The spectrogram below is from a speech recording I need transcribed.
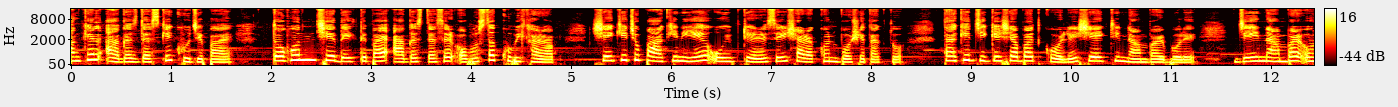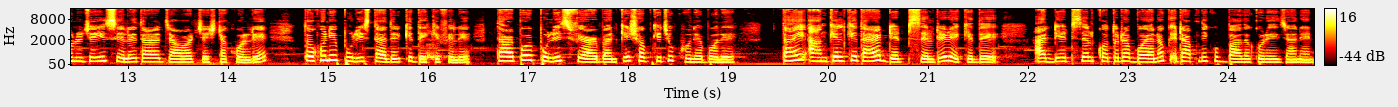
আঙ্কেল আগাস দাসকে খুঁজে পায়। তখন সে দেখতে পায় আগাস দাসের অবস্থা খুবই খারাপ। সে কিছু পাখি নিয়ে ওই টেরেসেই সারাক্ষণ বসে থাকতো। তাকে জিজ্ঞাসাবাদ করলে সে একটি নাম্বার বলে। যেই নাম্বার অনুযায়ী সেলে তারা যাওয়ার চেষ্টা করলে, তখনই পুলিশ তাদেরকে দেখে ফেলে। তারপর পুলিশ ফেয়ারবানকে সব কিছু খুলে বলে। তাই আঙ্কেলকে তারা ডেড সেলটে রেখে দেয়। আর ডেড সেল কতটা ভয়ানক, এটা আপনি খুব ভালো করেই জানেন।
